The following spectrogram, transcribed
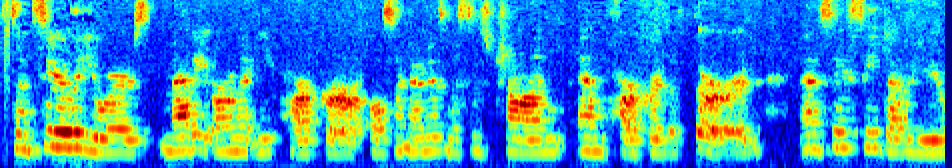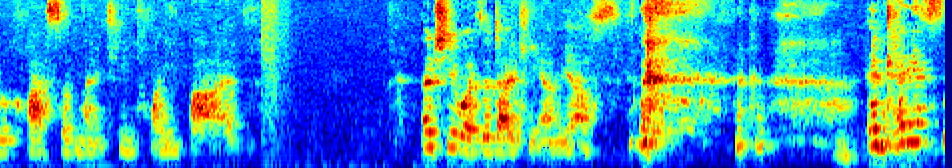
Sincerely yours, Maddie Irma E. Parker, also known as Mrs. John M. Parker III, NCCW, class of 1925. And she was a Dicam, yes. in case,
